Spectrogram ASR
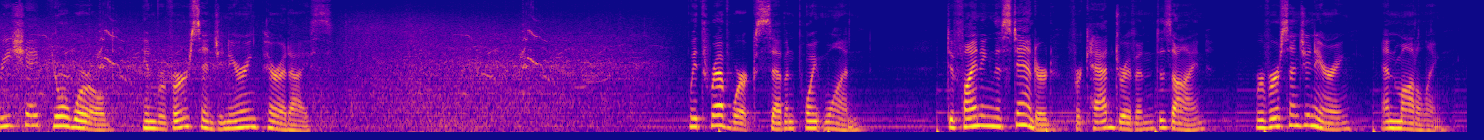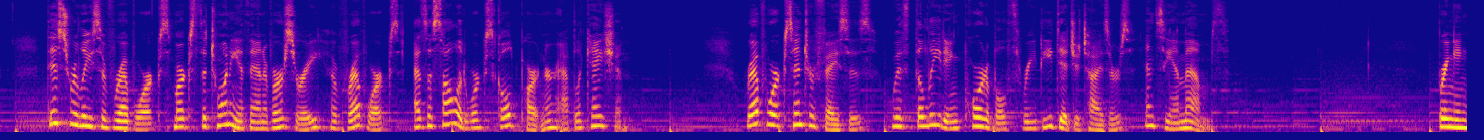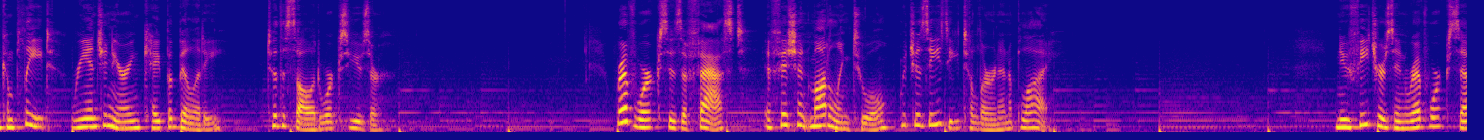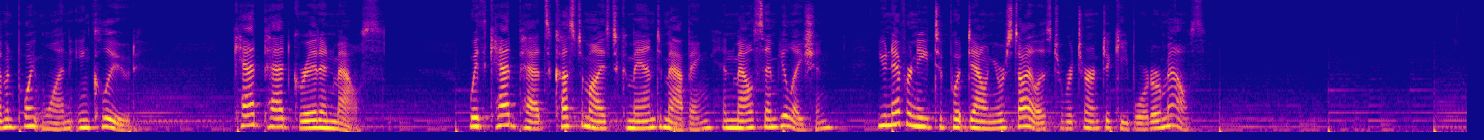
Reshape your world in reverse engineering paradise. With RevWorks 7.1, defining the standard for CAD driven design, reverse engineering, and modeling. This release of RevWorks marks the 20th anniversary of RevWorks as a SolidWorks Gold Partner application. RevWorks interfaces with the leading portable 3D digitizers and CMMs, bringing complete reengineering capability to the SolidWorks user. RevWorks is a fast, efficient modeling tool which is easy to learn and apply. New features in RevWorks 7.1 include CADPad Grid and Mouse. With CADPad's customized command mapping and mouse emulation, you never need to put down your stylus to return to keyboard or mouse.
